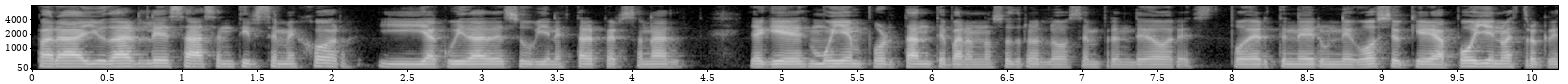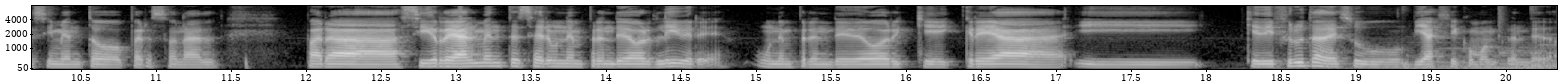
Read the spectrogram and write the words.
para ayudarles a sentirse mejor y a cuidar de su bienestar personal, ya que es muy importante para nosotros los emprendedores poder tener un negocio que apoye nuestro crecimiento personal para así realmente ser un emprendedor libre, un emprendedor que crea y que disfruta de su viaje como emprendedor.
